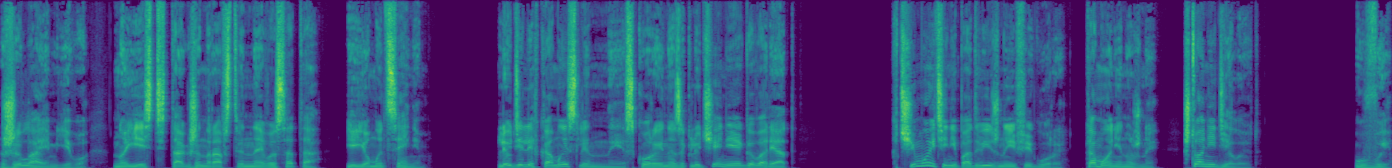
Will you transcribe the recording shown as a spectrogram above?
желаем его, но есть также нравственная высота, ее мы ценим. Люди легкомысленные, скорые на заключение, говорят, к чему эти неподвижные фигуры? Кому они нужны? Что они делают? Увы.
